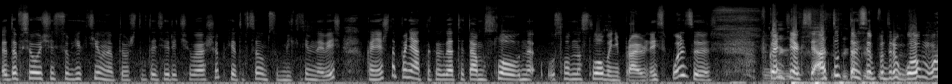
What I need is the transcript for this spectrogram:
Это все очень субъективно, потому что вот эти речевые ошибки это в целом субъективная вещь. Конечно, понятно, когда ты там условно, условно слово неправильно используешь в контексте, а тут-то все по-другому.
